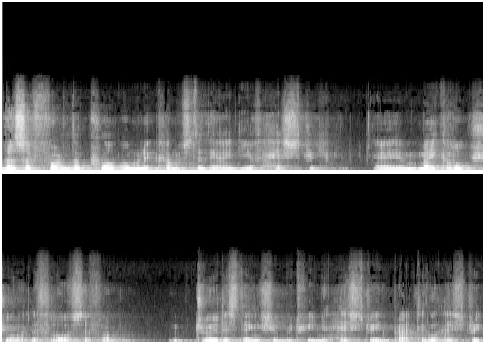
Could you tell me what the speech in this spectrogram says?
There's a further problem when it comes to the idea of history. Um, Michael Oakeshott, the philosopher, drew a distinction between history and practical history.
